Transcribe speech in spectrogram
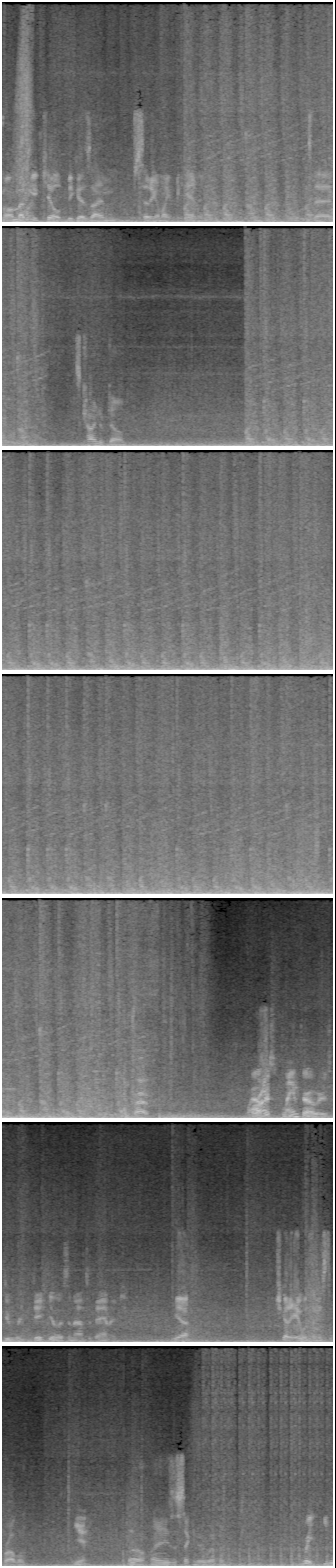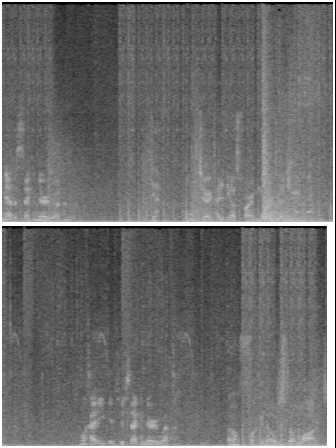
Oh, I'm about to get killed because I'm sitting on my cannon. It's kind of dumb. Wow, right. flamethrowers do ridiculous amounts of damage. Yeah. You gotta hit with them is the problem. Yeah. Oh, I didn't use a secondary weapon. Wait, you can have a secondary weapon? Yeah. Oh, Terry, how do you think I was firing mortars at you? Well, how do you get your secondary weapon? I don't fucking know, just unlocked.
